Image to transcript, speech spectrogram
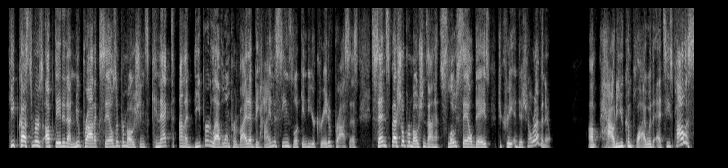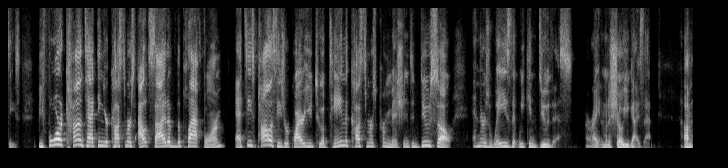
Keep customers updated on new products, sales, and promotions. Connect on a deeper level and provide a behind the scenes look into your creative process. Send special promotions on slow sale days to create additional revenue. Um, how do you comply with Etsy's policies? Before contacting your customers outside of the platform, Etsy's policies require you to obtain the customer's permission to do so. And there's ways that we can do this. All right. I'm going to show you guys that. Um,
